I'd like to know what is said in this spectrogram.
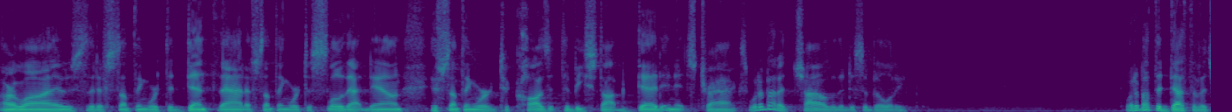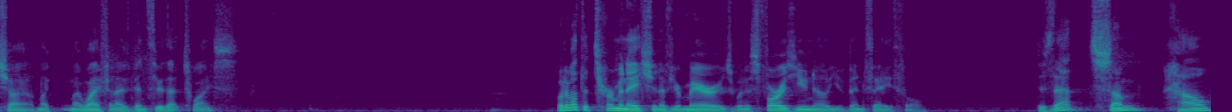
our lives that if something were to dent that, if something were to slow that down, if something were to cause it to be stopped dead in its tracks? What about a child with a disability? What about the death of a child? My, my wife and I have been through that twice. What about the termination of your marriage when, as far as you know, you've been faithful? Does that somehow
